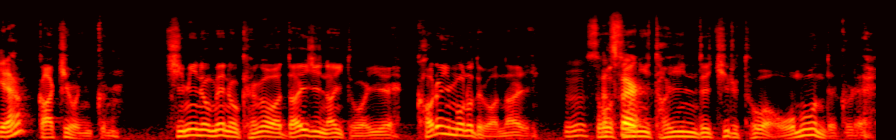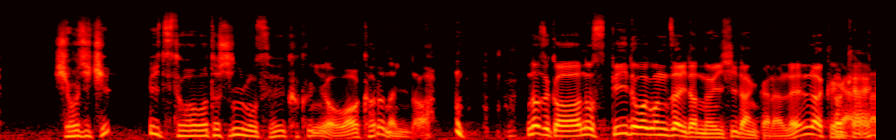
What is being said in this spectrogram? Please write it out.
You know? 歌教員くん君の目の怪我は大事ないとはいえ軽いものではない Mm, 早 that's fair. 々に退院できるとは思わんでくれ正直いつとは私にも正確にはわからないんだ なぜかあのスピードワゴン財団の医師団から連絡があった、Okay.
